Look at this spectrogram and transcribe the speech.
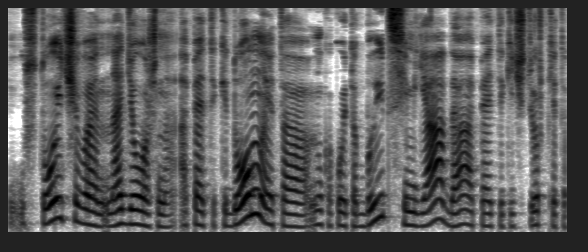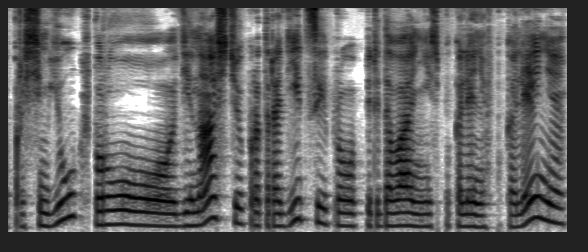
устойчивое, надежное. Опять-таки дом — это ну, какой-то быт, семья, да, опять-таки четверки — это про семью, про династию, про традиции, про передавание из поколения в поколение.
